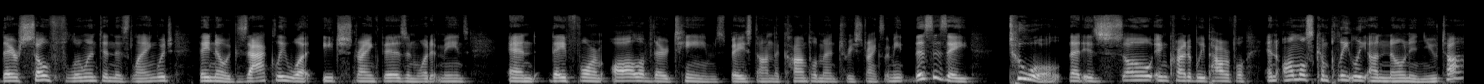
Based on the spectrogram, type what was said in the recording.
They're so fluent in this language, they know exactly what each strength is and what it means. And they form all of their teams based on the complementary strengths. I mean, this is a tool that is so incredibly powerful and almost completely unknown in Utah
